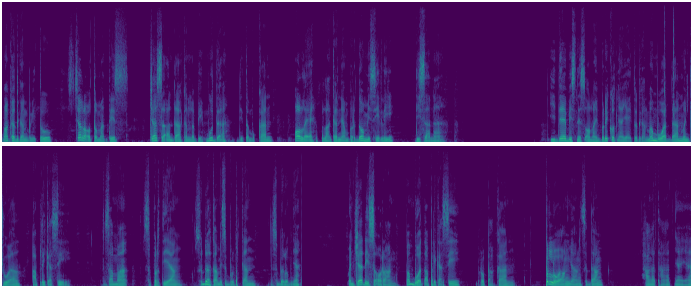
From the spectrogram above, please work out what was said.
Maka dengan begitu, secara otomatis jasa Anda akan lebih mudah ditemukan oleh pelanggan yang berdomisili di sana. Ide bisnis online berikutnya yaitu dengan membuat dan menjual aplikasi. Sama seperti yang sudah kami sebutkan sebelumnya, menjadi seorang pembuat aplikasi merupakan peluang yang sedang hangat-hangatnya ya,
